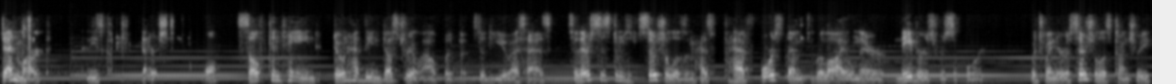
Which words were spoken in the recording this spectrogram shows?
denmark and these countries that are small self-contained don't have the industrial output that the us has so their systems of socialism has have forced them to rely on their neighbors for support which when you're a socialist country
